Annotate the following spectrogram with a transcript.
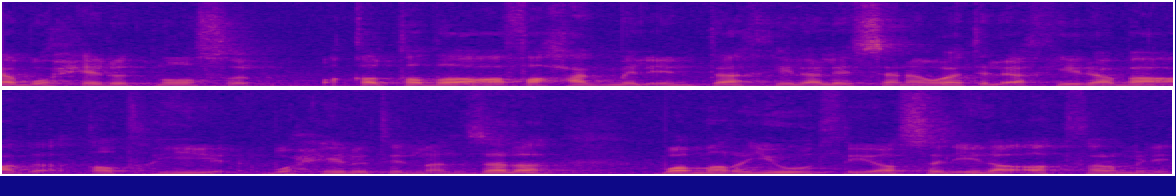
بحيرة ناصر وقد تضاعف حجم الإنتاج خلال السنوات الأخيرة بعد تطهير بحيرة المنزلة ومريوط ليصل إلى أكثر من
